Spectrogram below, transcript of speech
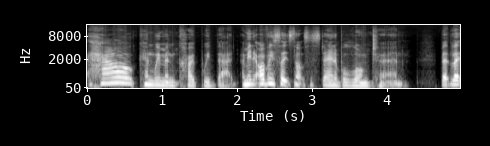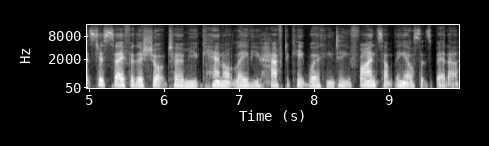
How can women cope with that? I mean, obviously, it's not sustainable long term, but let's just say for the short term, you cannot leave. You have to keep working until you find something else that's better.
